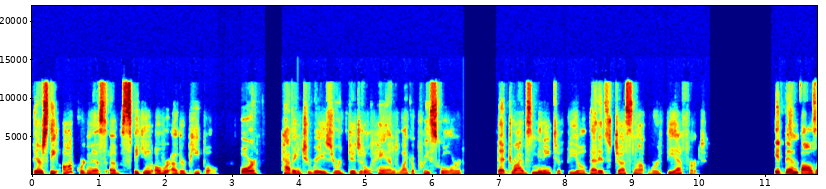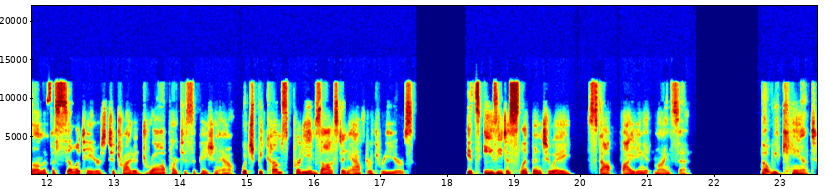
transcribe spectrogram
There's the awkwardness of speaking over other people or having to raise your digital hand like a preschooler that drives many to feel that it's just not worth the effort. It then falls on the facilitators to try to draw participation out, which becomes pretty exhausting after three years. It's easy to slip into a stop fighting it mindset, but we can't.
